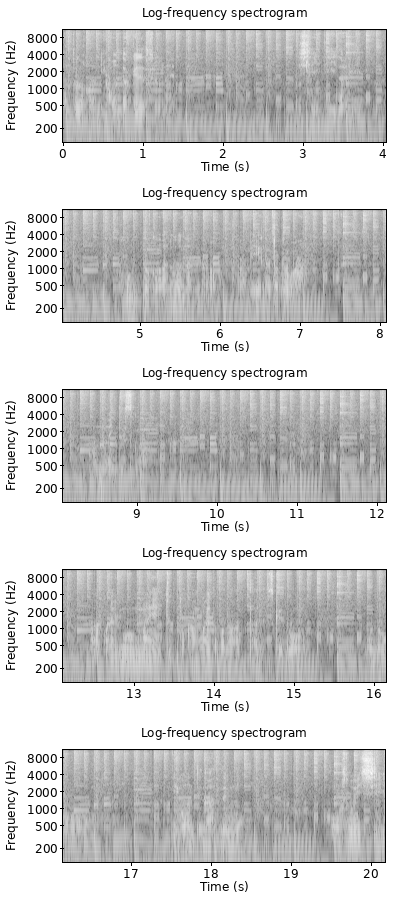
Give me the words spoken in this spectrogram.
本当だから日本だけですよね。CD なり。本とかはどうなんだろう。アメリカとかは。分かんないんですが。まあこれも前ちょっと考えたことがあったんですけどこの日本って何でも遅いし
